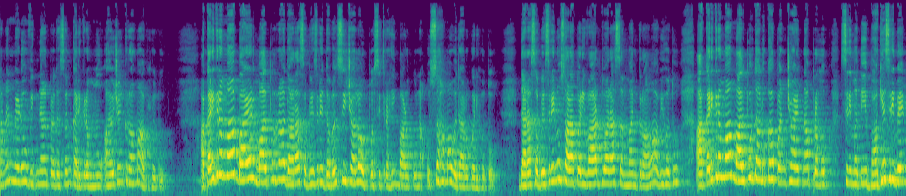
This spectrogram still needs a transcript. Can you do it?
આનંદ મેળો વિજ્ઞાન પ્રદર્શન કાર્યક્રમનું આયોજન કરવામાં આવ્યું હતું. આ કાર્યક્રમમાં બાયડ માલપુરના ધારાસભ્ય શ્રી ધવલસિંહ ઝાલા ઉપસ્થિત રહી બાળકોના ઉત્સાહમાં વધારો કર્યો હતો. ધારાસભ્યશ્રીનું શાળા પરિવાર દ્વારા સન્માન કરવામાં આવ્યું હતું. આ કાર્યક્રમમાં માલપુર તાલુકા પંચાયતના પ્રમુખ શ્રીમતી ભાગ્યશ્રીબેન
